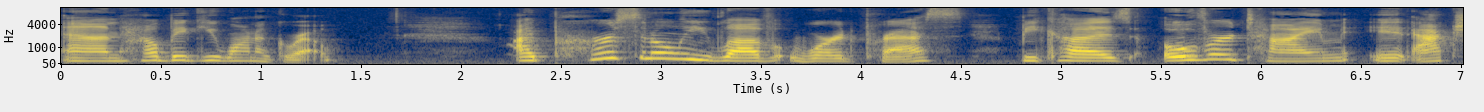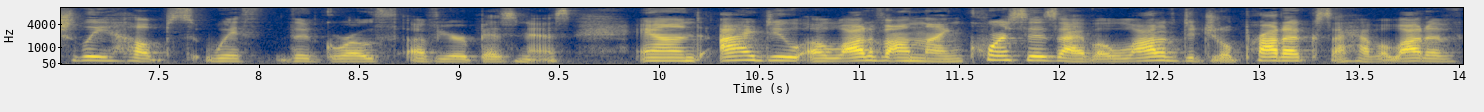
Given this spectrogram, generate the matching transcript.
and how big you want to grow. I personally love WordPress because over time it actually helps with the growth of your business. And I do a lot of online courses, I have a lot of digital products, I have a lot of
